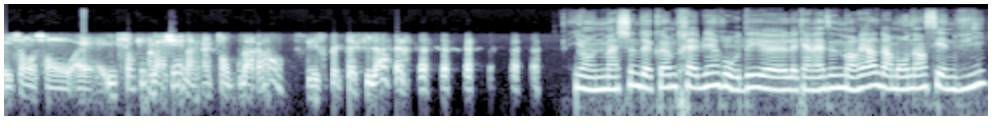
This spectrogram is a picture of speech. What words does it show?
Ils sont, sont euh, ils sortent la machine quand ils sont pas d'accord. C'est spectaculaire. Ils ont une machine de com très bien rodée, euh, le Canadien de Montréal. Dans mon ancienne vie,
